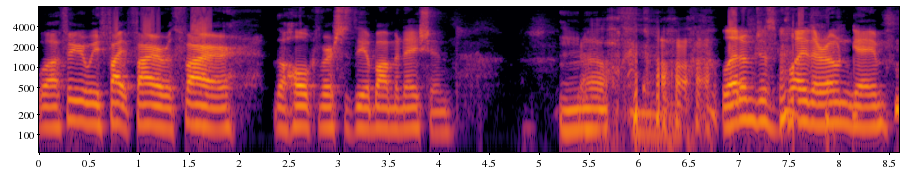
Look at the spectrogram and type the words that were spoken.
Well, I figure we'd fight fire with fire, the Hulk versus the Abomination. No. Oh. Let them just play their own game.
